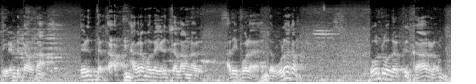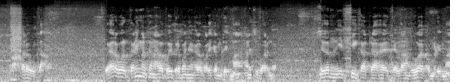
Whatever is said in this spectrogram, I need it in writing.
இது ரெண்டுக்காக தான் எழுத்த அகர முதல எழுத்தெல்லாம்னாரு. அதே போல் இந்த உலகம் தோன்றுவதற்கு காரணம் கடவுள் தான். வேற ஒரு தனி மனுஷனால் போய் பிரபஞ்சங்களை படைக்க முடியுமா? நினச்சி பாருங்கள் நிலம் நீர் தீ காற்றாக இதெல்லாம் உருவாக்க முடியுமா?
